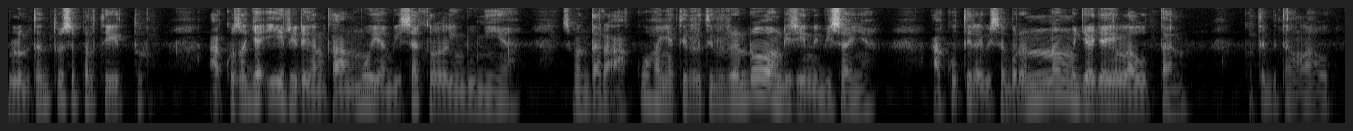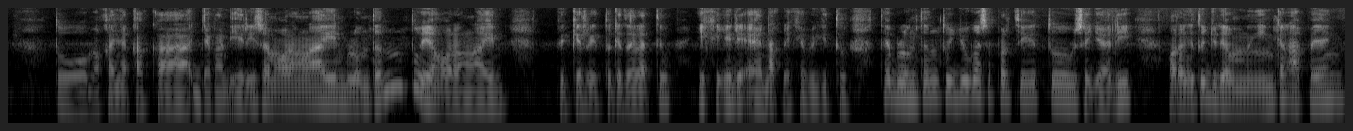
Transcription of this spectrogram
Belum tentu seperti itu. Aku saja iri dengan kamu yang bisa keliling dunia. Sementara aku hanya tidur-tiduran doang di sini bisanya. Aku tidak bisa berenang menjelajahi lautan, kata bintang laut. Tuh, makanya kakak jangan iri sama orang lain. Belum tentu yang orang lain pikir itu kita lihat tuh, ih kayaknya dia enak deh kayak begitu. Tapi belum tentu juga seperti itu. Bisa jadi orang itu juga menginginkan apa yang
